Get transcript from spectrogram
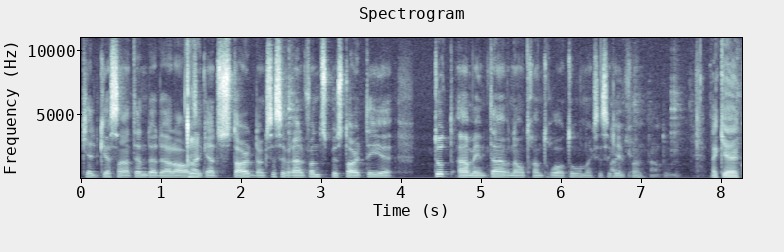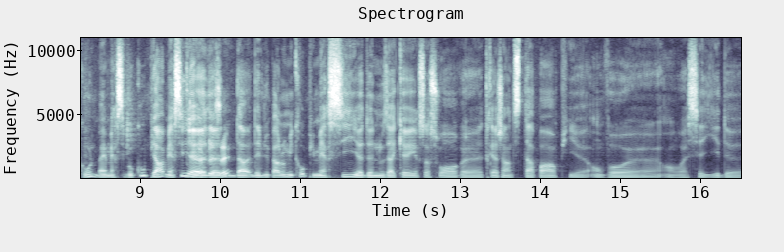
quelques centaines de dollars Ouais. quand tu starts. Donc ça, c'est vraiment le fun. Tu peux starter euh, tout en même temps en venant au 33 tours. Donc c'est ça qui est le fun. Fait que cool. Ben, merci beaucoup, Pierre. Merci euh, d'être venu parler au micro. Puis merci euh, de nous accueillir ce soir. Euh, très gentil de ta part. Puis on, va, on va essayer de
